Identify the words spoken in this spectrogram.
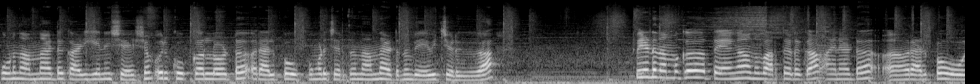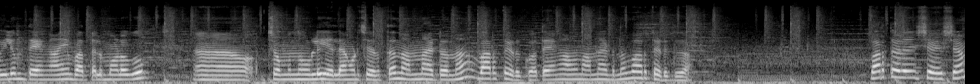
കൂണ് നന്നായിട്ട് കഴുകിയതിന് ശേഷം ഒരു കുക്കറിലോട്ട് ഒരല്പം ഉപ്പും കൂടി ചേർത്ത് നന്നായിട്ടൊന്ന് വേവിച്ചെടുക്കുക. പിന്നീട് നമുക്ക് തേങ്ങ ഒന്ന് വറുത്തെടുക്കാം. അതിനായിട്ട് ഒരല്പം ഓയിലും തേങ്ങായും വത്തൽമുളകും ചുമന്നുള്ളി എല്ലാം കൂടി ചേർത്ത് നന്നായിട്ടൊന്ന് വറുത്തെടുക്കുക. തേങ്ങ ഒന്ന് നന്നായിട്ടൊന്ന് വറുത്തെടുക്കുക. വറുത്തെടുത്തതിന് ശേഷം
